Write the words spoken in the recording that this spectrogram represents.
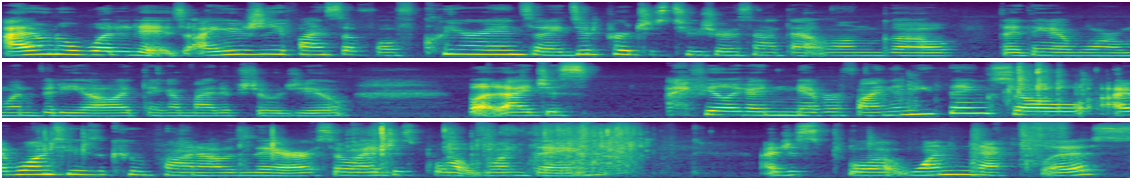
I don't know what it is. I usually find stuff off clearance, and I did purchase two shirts not that long ago that I think I wore in one video. I think I might have showed you. But I just, I feel like I never find anything, so I wanted to use a coupon. I was there, so I just bought one thing. I just bought one necklace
